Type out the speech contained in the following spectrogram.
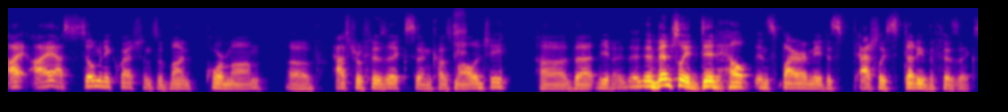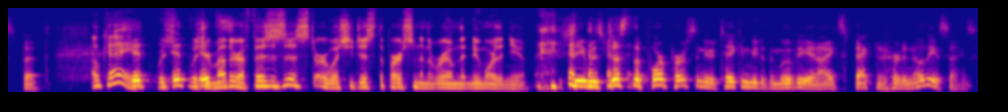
I, I asked so many questions of my poor mom of astrophysics and cosmology uh, that you know eventually it did help inspire me to actually study the physics. But Okay. it Was, it- was your mother a physicist or was she just the person in the room that knew more than you? she was just the poor person who had taken me to the movie, and I expected her to know these things.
